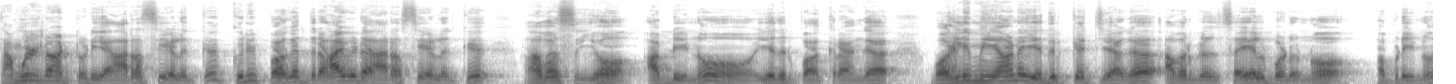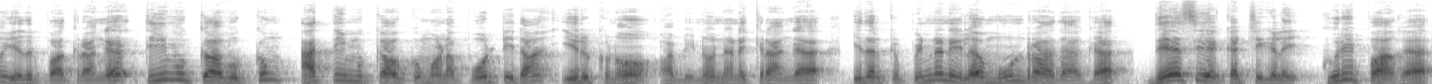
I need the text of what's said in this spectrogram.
தமிழ்நாட்டுடைய அரசியலுக்கு குறிப்பாக திராவிட அரசியலுக்கு அவசியம் அப்படின்னும் எதிர்பார்க்குறாங்க. வலிமையான எதிர்க்கட்சியாக அவர்கள் செயல்படணும் அப்படின்னும் எதிர்பார்க்குறாங்க. திமுகவுக்கும் அதிமுகவுக்குமான போட்டி தான் இருக்கணும் அப்படின்னு நினைக்கிறாங்க. இதற்கு பின்னணியில் மூன்றாவதாக தேசிய கட்சிகளை குறிப்பாக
